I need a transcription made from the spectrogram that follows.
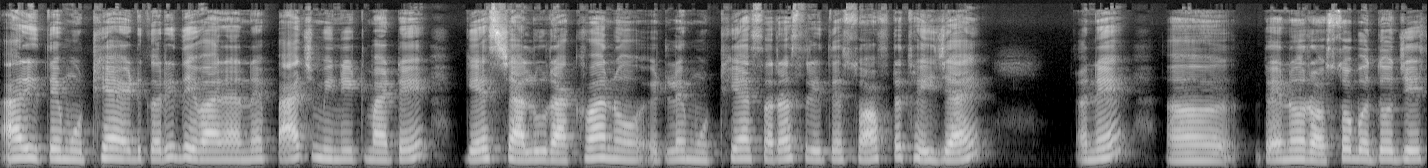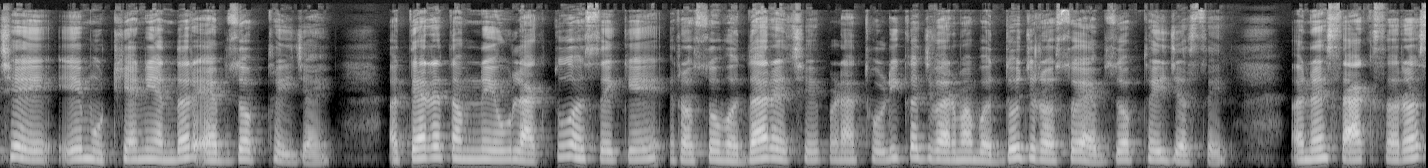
આ રીતે મૂઠિયા એડ કરી દેવાના અને પાંચ મિનિટ માટે ગેસ ચાલુ રાખવાનો. એટલે મૂઠિયા સરસ રીતે સોફ્ટ થઈ જાય અને તેનો રસો બધો જે છે એ મૂઠિયાની અંદર એબ્ઝોર્બ થઈ જાય. અત્યારે તમને એવું લાગતું હશે કે રસો વધારે છે, પણ આ થોડીક જ વારમાં બધો જ રસો એબ્ઝોર્બ થઈ જશે અને શાક સરસ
